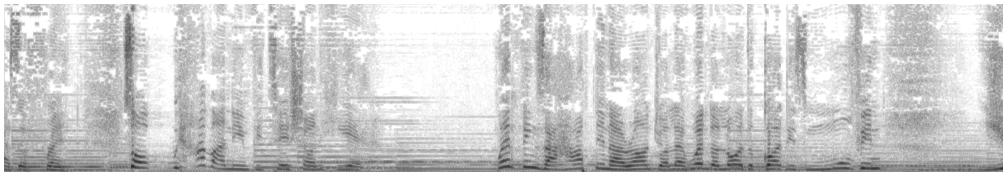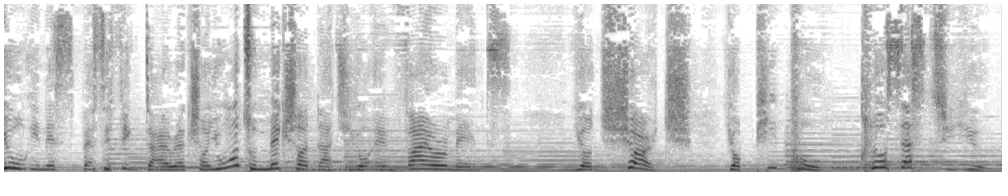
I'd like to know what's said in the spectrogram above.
as a friend? So we have an invitation here. When things are happening around your life, when the Lord God is moving you in a specific direction, you want to make sure that your environment, your church, your people closest to you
